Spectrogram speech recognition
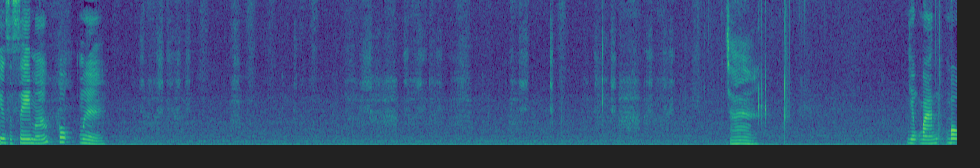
យើងសរសេរមកកុ មាចាយើងបានបូ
